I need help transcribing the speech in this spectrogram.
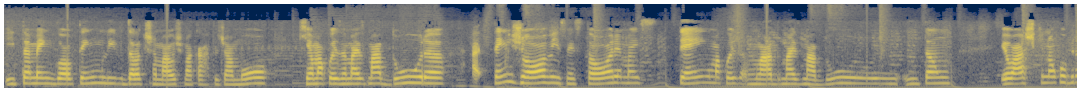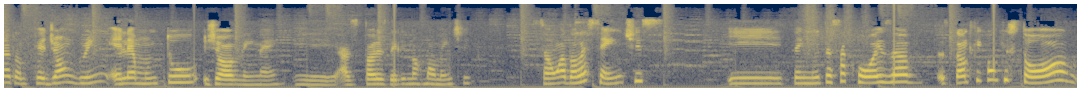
E também, igual tem um livro dela que chama A Última Carta de Amor, que é uma coisa mais madura. Ah, tem jovens na história, mas tem uma coisa, um lado mais maduro. Então, eu acho que não combina tanto, porque John Green, ele é muito jovem, né? E as histórias dele normalmente são adolescentes e tem muito essa coisa, tanto que conquistou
